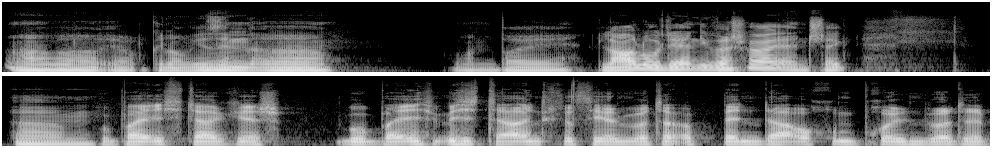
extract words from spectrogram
Aber ja, genau, wir sind äh, bei Lalo, der in die Waschei einsteckt. Ähm, Wobei ich da wobei ich mich da interessieren würde, ob Ben da auch rumbrüllen würde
